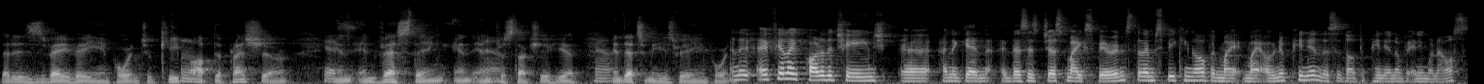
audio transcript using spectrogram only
that it is very, very important to keep up the pressure. Yes. in investing in infrastructure here. Yeah. And that to me is very important. And I, I feel like part of the change, uh, and again, this is just my experience that I'm speaking of and my, my own opinion, this is not the opinion of anyone else,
